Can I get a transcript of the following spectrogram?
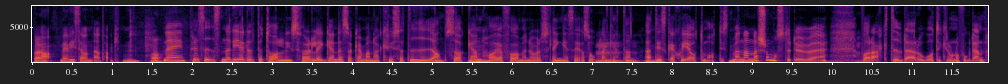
Nej. Ja, med vissa undantag. Mm. Ja. Nej, precis. När det gäller ett betalningsföreläggande så kan man ha kryssat i ansökan, mm. har jag för mig nu, så länge sedan jag såg mm. blanketten, mm. att det ska ske automatiskt. Men mm. annars så måste du eh, vara aktiv där och gå till Kronofogden. Mm.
